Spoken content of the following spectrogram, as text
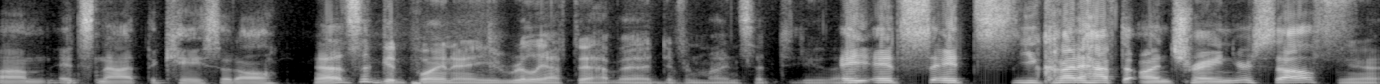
Um, it's not the case at all. That's a good point. Eh? You really have to have a different mindset to do that. It, it's it's you kind of have to untrain yourself. yeah.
